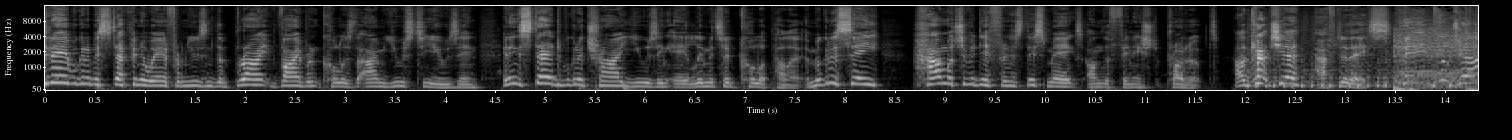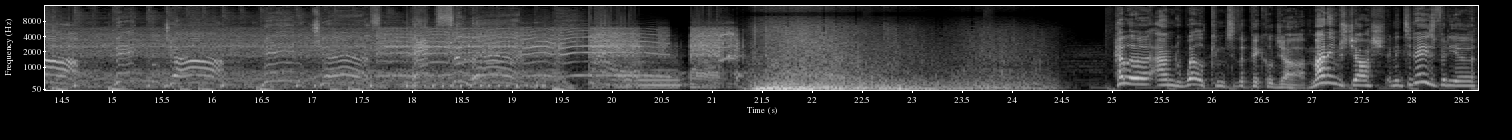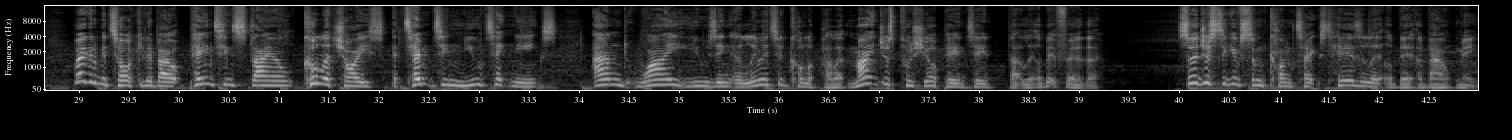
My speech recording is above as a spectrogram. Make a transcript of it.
Today we're going to be stepping away from using the bright, vibrant colours that I'm used to using, and instead we're going to try using a limited colour palette, and we're going to see how much of a difference this makes on the finished product. I'll catch you after this. Pickle jar, pickle jar, miniatures, excellent. Hello and welcome to the Pickle Jar. My name's Josh, and in today's video, we're going to be talking about painting style, colour choice, attempting new techniques, and why using a limited colour palette might just push your painting that little bit further. So just to give some context, here's a little bit about me.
